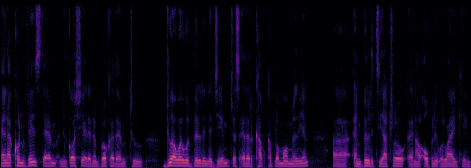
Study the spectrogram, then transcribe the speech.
And I convinced them, negotiated and brokered them to do away with building the gym, just added a couple of more million uh, and build the Teatro, and I'll open it with Lion King.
